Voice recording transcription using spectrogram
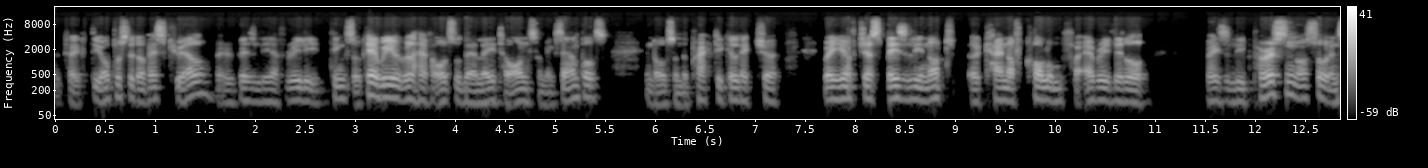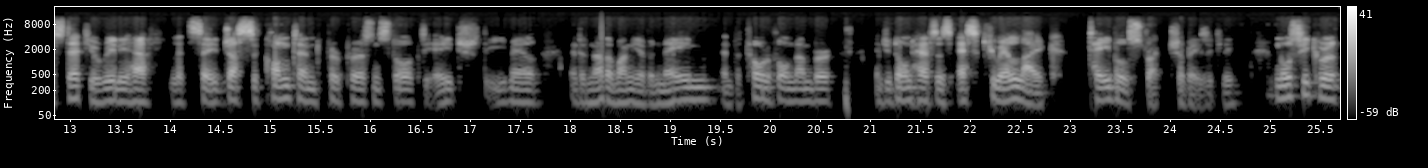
In fact, the opposite of SQL, where you basically have really things. Okay, we will have also there later on some examples and also in the practical lecture where you have just basically not a kind of column for every little basically person or so. Instead, you really have, let's say, just the content per person stored, the age, the email, and another one, you have a name and the telephone number, and you don't have this SQL-like table structure, basically. NoSQL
